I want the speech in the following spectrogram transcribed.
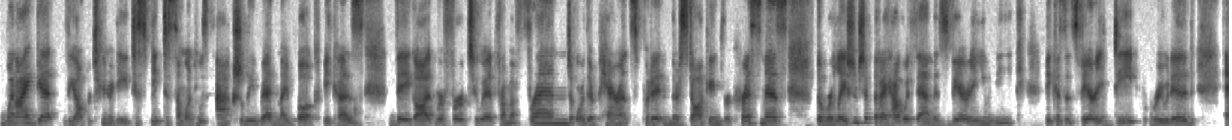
when I get the opportunity to speak to someone who's actually read my book because they got referred to it from a friend or their parents put it in their stocking for Christmas, the relationship that I have with them is very unique because it's very deep rooted and,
